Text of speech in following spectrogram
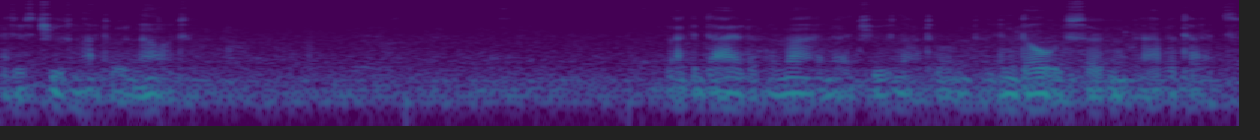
I just choose not to acknowledge them. Like a diet of the mind, I choose not to indulge certain appetites.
